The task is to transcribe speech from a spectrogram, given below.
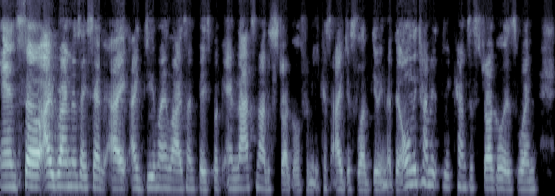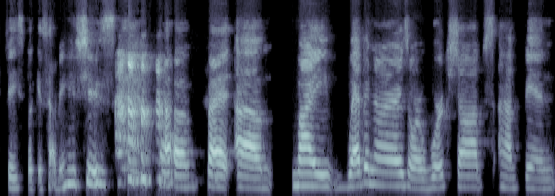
and so I run, as I said, I, I do my lives on Facebook, and that's not a struggle for me because I just love doing that. The only time it becomes a struggle is when Facebook is having issues. um, but um, my webinars or workshops have been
